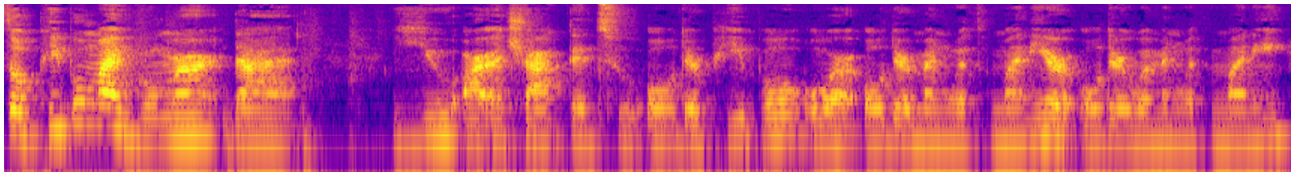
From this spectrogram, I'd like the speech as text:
So people might rumor that you are attracted to older people or older men with money or older women with money.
